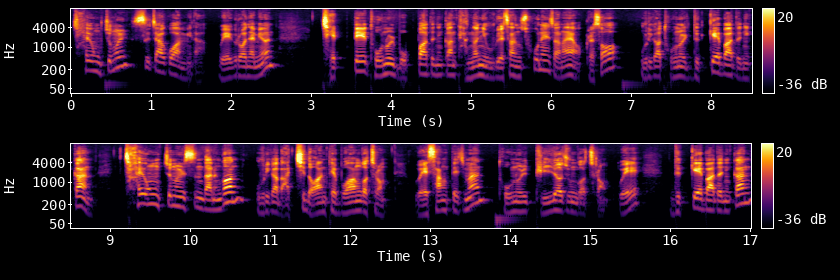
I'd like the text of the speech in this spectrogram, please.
차용증을 쓰자고 합니다. 왜 그러냐면 제때 돈을 못 받으니까 당연히 우리 회사는 손해잖아요. 그래서 우리가 돈을 늦게 받으니까 차용증을 쓴다는 건 우리가 마치 너한테 뭐 한 것처럼 외상 때지만 돈을 빌려준 것처럼 왜 늦게 받으니까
